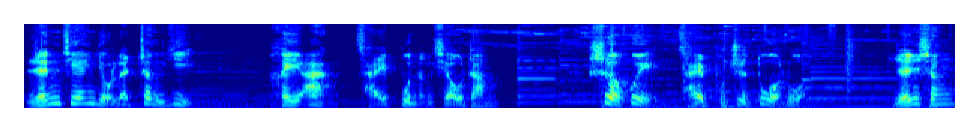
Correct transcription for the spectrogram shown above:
人间有了正义，黑暗才不能嚣张，社会才不致堕落，人生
